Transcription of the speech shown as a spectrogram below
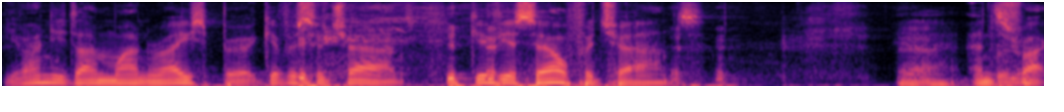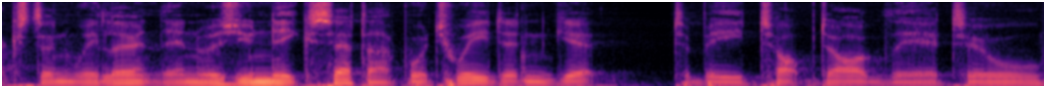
you've only done one race, Bert. Give us a chance. Give yourself a chance. Yeah, and Thruxton, we learnt then was unique setup, which we didn't get to be top dog there till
